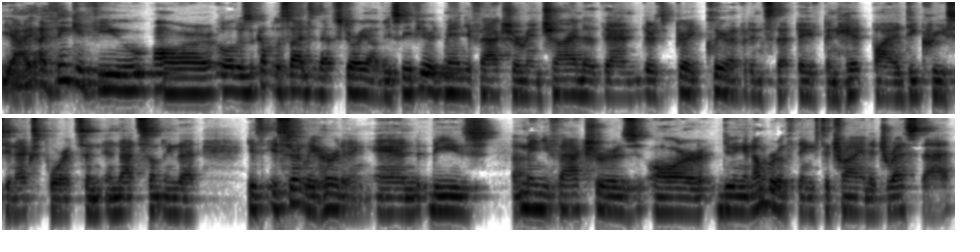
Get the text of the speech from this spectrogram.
Yeah, I, I, think if you are, well, there's a couple of sides to that story, obviously. If you're a manufacturer in China, then there's very clear evidence that they've been hit by a decrease in exports. And, and that's something that is, is certainly hurting. And these manufacturers are doing a number of things to try and address that.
